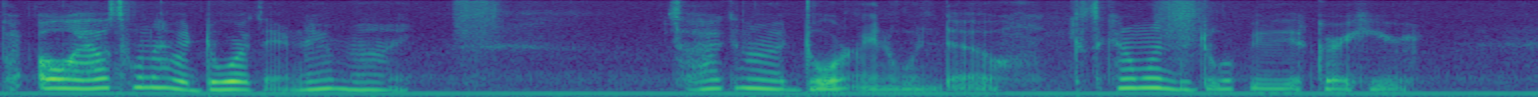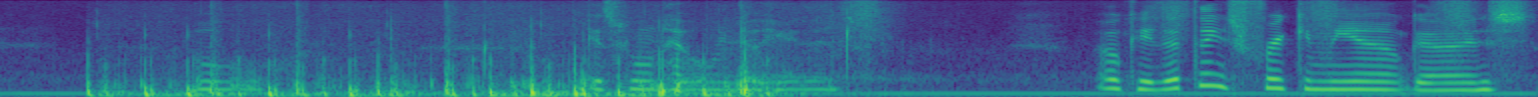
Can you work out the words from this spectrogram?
But, oh, I also want to have a door there. Never mind. So how can I have a door and a window? Because I kind of want the door to be like right here. Ooh. Guess we won't have a window here then. Okay, that thing's freaking me out, guys.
